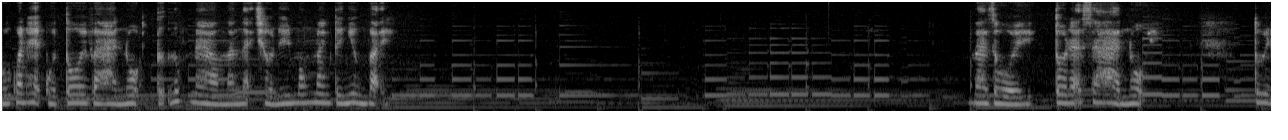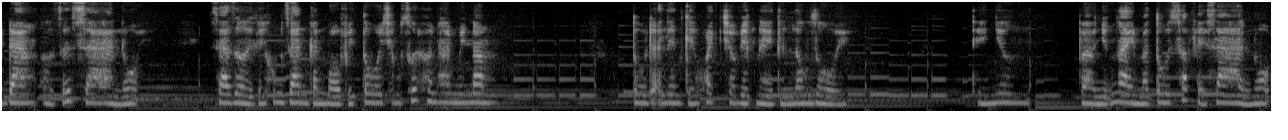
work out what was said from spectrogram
mối quan hệ của tôi và Hà Nội từ lúc nào mà lại trở nên mong manh tới như vậy. Và rồi, tôi đã xa Hà Nội. Tôi đang ở rất xa Hà Nội, Xa rời cái không gian gắn bó với tôi trong suốt hơn 20 năm. Tôi đã lên kế hoạch cho việc này từ lâu rồi. Thế nhưng, vào những ngày mà tôi sắp phải xa Hà Nội,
